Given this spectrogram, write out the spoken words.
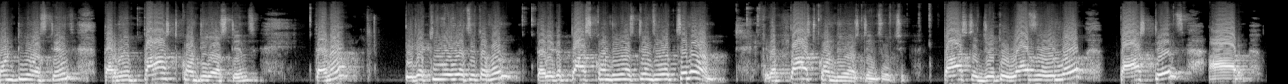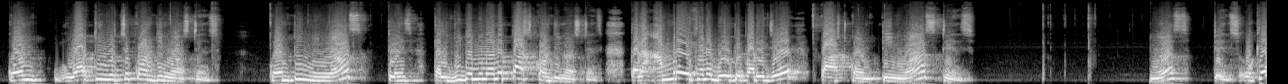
কন্টিনিউয়াস টেন্স তার মানে পাস্ট কন্টিনিউয়াস টেন্স তাই না? এটা কি হয়ে যাচ্ছে তখন? তাহলে এটা পাস্ট কন্টিনিউয়াস টেন্স হচ্ছে না, এটা পাস্ট কন্টিনিউয়াস টেন্স হচ্ছে। পাস্ট যেহেতু ওয়াজ হলো পাস্ট টেন্স আর ওয়ার্কিং হচ্ছে কন্টিনিউয়াস টেন্স কন্টিনিউয়াস টেন্স তাহলে দুটো মিলে হলো পাস্ট কন্টিনিউয়াস টেন্স তাহলে আমরা এখানে বলতে পারি যে পাস্ট কন্টিনিউয়াস টেন্স নিউয়াস tense okay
